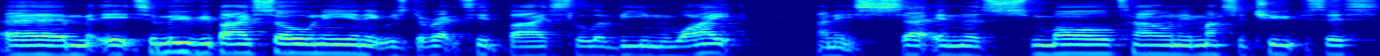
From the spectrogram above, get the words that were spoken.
Um, it's a movie by Sony, and it was directed by Sylvain White, and it's set in a small town in Massachusetts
